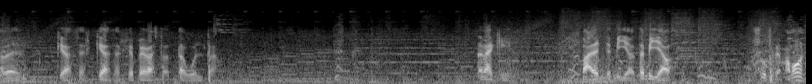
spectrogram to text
A ver, ¿qué haces? ¿Qué haces? ¿Qué pegas tanta vuelta? Ven aquí. Vale, te he pillado, te he pillado. Sufre, mamón.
